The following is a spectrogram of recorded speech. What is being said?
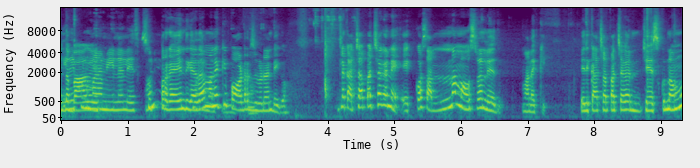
ఎంత బాగా మనం నీళ్ళలో వేసుకొని సూపర్గా అయింది కదా మనకి. పౌడర్ చూడండి ఇగో. ఇట్లా కచ్చాపచ్చగానే ఎక్కువ సన్నం అవసరం లేదు మనకి. ఇది కచ్చాపచ్చగా చేసుకున్నాము.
